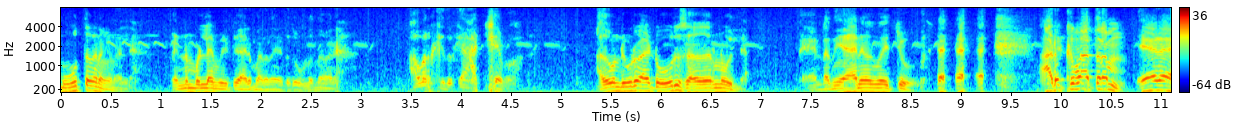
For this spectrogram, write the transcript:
മൂത്തവൻ അങ്ങനല്ല പെണ്ണും പിള്ളേം വീട്ടുകാരും പറഞ്ഞ എടുത്ത് ഉള്ളുന്നവനാ അവർക്ക് ഇതൊക്കെ ആക്ഷേപമാണ് അതുകൊണ്ട് ഇവിടെ ആയിട്ട് ഒരു സഹകരണവും ഇല്ല. വേണ്ടെന്ന് ഞാനും അങ്ങ് വെച്ചു. അടുക്ക് മാത്രം ഏഴ്.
